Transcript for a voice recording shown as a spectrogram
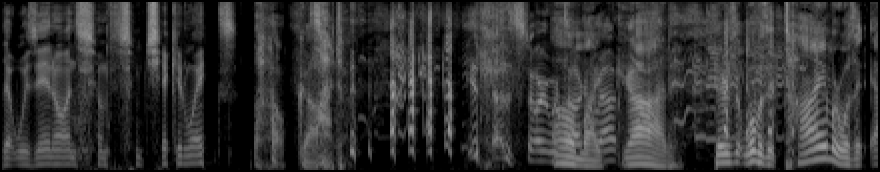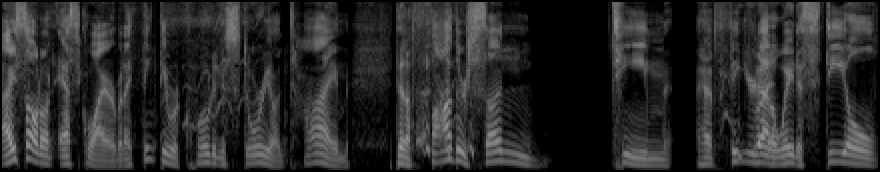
that was in on some, some chicken wings. Oh God. you know the story we're oh talking my about? God. There's what was it? Time or was it? I saw it on Esquire, but I think they were quoting a story on Time that a father son team have figured out a way to steal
